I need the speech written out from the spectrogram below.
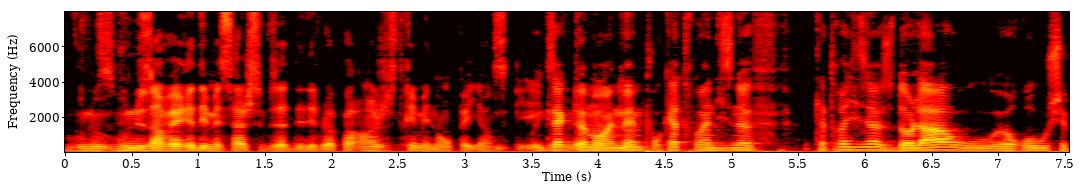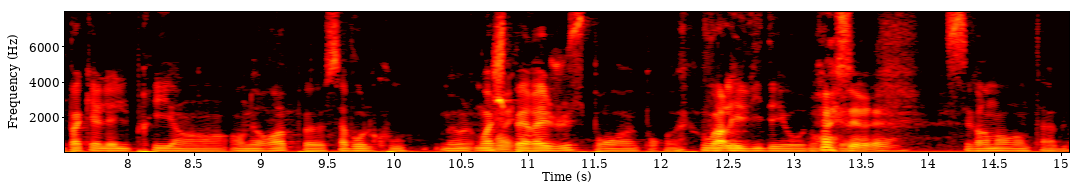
Vous nous, vous nous enverrez des messages si vous êtes des développeurs enregistrés mais non payants. ce qui- Exactement, et même pour 99, 99 dollars ou euros, ou je sais pas quel est le prix en, en Europe, euh, ça vaut le coup. Mais Moi, je Ouais. paierais juste pour, euh, pour voir les vidéos. donc, Ouais, euh, c'est vrai. c'est vraiment rentable.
